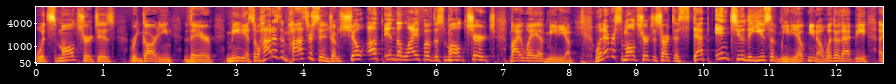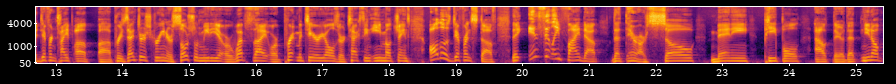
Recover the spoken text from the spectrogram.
with small churches regarding their media. So, how does imposter syndrome show up in the life of the small church by way of media? Whenever small churches start to step step into the use of media, you know, whether that be a different type of uh, presenter screen or social media or website or print materials or texting email chains, all those different stuff, they instantly find out that there are so many people out there that, you know,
